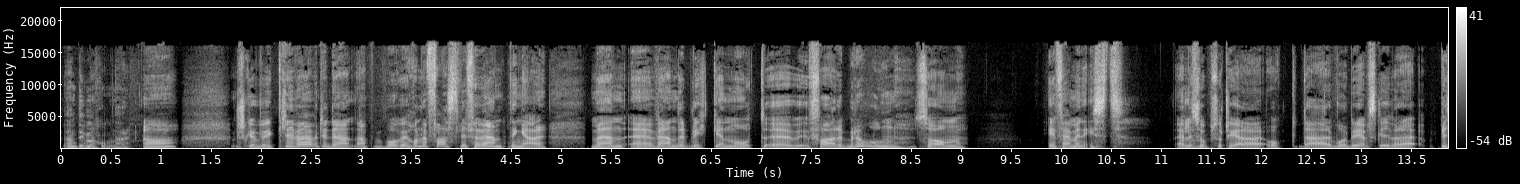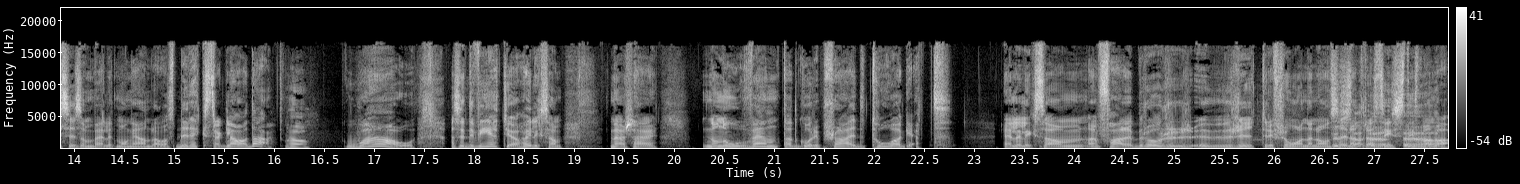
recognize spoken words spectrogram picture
en dimension här. Ja. Ska vi kliva över till den, apropå, vi håller fast vid förväntningar men eh, vänder blicken mot eh, farbrorn som är feminist. Eller sopsorterar och där vår brevskrivare, precis som väldigt många andra av oss, blir extra glada. Ja. Wow! Alltså det vet jag. Jag har ju liksom, när så här, någon oväntad går i Pride-tåget. Eller liksom en farbror ryter ifrån när någon säger något rasistiskt. Man bara,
